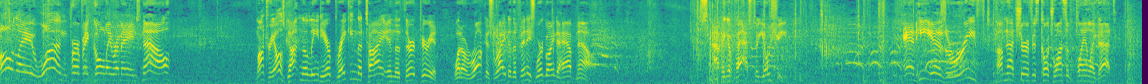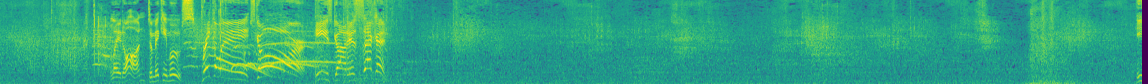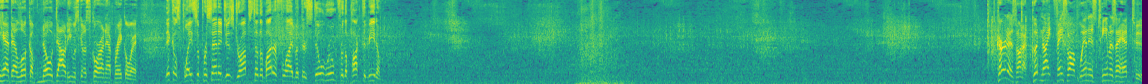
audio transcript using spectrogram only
Only one perfect goalie remains now. Montreal's gotten the lead here, breaking the tie in the third period. What a raucous ride to the finish we're going to have now. Snapping a pass to Yoshi. And he is reefed. I'm not sure if his coach wants him playing like that. Laid on to Mickey Moose. Breakaway! Score! He's got his second. He had that look of no doubt he was going to score on that breakaway. Nichols plays the percentages, drops to the butterfly, but there's still room for the puck to beat him. Curtis on a good night face-off win. His team is ahead two.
